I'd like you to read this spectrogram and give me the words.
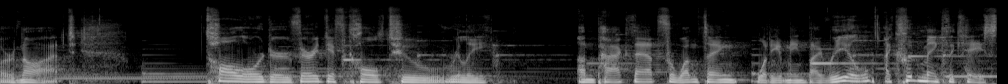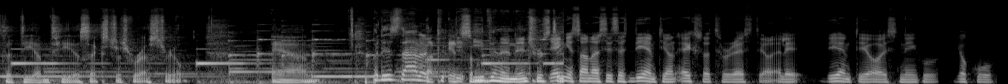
or not? Tall order, very difficult to really unpack that. For one thing, what do you mean by real? I could make the case that DMT is extraterrestrial. And But is that a, But it's a- even an interesting Jengi sanoi siis, että DMT on extraterrestrial, eli DMT olisi niin kuin joku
